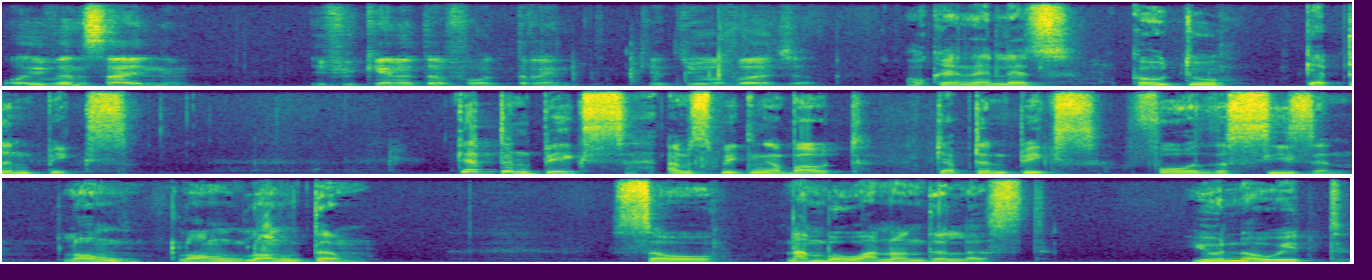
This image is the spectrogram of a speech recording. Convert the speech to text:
or even sign him. If you cannot afford Trent, get you a Virgil. Okay, then let's go to captain picks. Captain picks. I'm speaking about captain picks for the season, long, long, long term. So number one on the list. You know it.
